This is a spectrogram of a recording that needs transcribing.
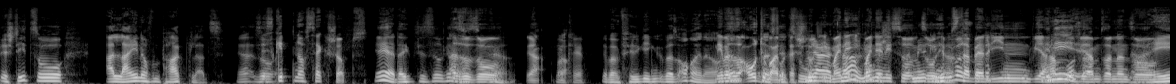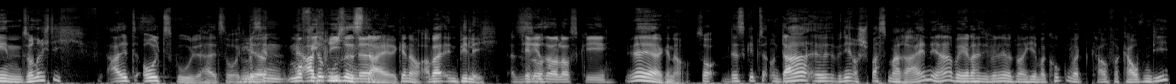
der steht so allein auf dem Parkplatz. Ja, so, es gibt noch Sexshops. ja, ja, da ist so, genau. Also so, Ja. ja, okay. ja, beim Phil gegenüber ist auch einer. Nee, aber so? Autobahnrestaurant. Ja, ich meine, klar, ich meine ja nicht so, so Hipster Berlin, wir Nee, haben, nee. wir haben, sondern so. Nein, so ein richtig alt, oldschool halt so. Ein bisschen muffig Arte Use-Style, genau, aber in billig. Also Theresa so, Orlowski. ja, ja, genau. So, das gibt's, und da äh, bin ich auch Spaß mal rein, ja, aber ich dachte, ich will jetzt mal hier mal gucken, was kau- verkaufen die.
